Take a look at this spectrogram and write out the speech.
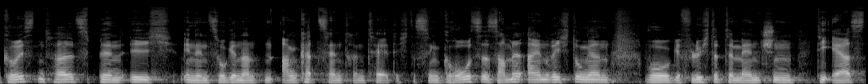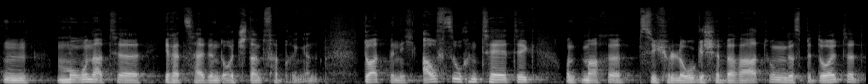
Größtenteils bin ich in den sogenannten Ankerzentren tätig. Das sind große Sammeleinrichtungen, wo geflüchtete Menschen die ersten Monate ihrer Zeit in Deutschland verbringen. Dort bin ich aufsuchend tätig und mache psychologische Beratungen. Das bedeutet,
